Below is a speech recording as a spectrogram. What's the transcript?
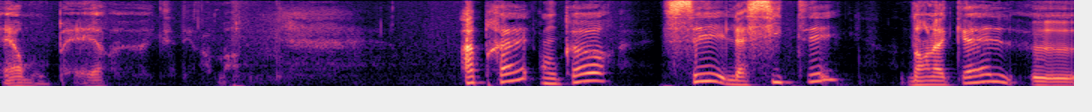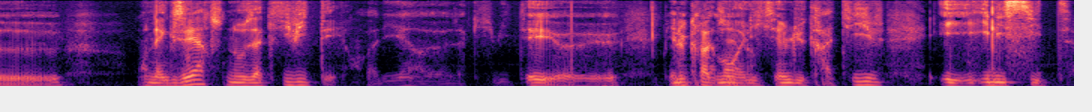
mère, mon père, euh, etc. Après, encore, c'est la cité dans laquelle on exerce nos activités, on va dire, activités lucratives. lucratives et illicites.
